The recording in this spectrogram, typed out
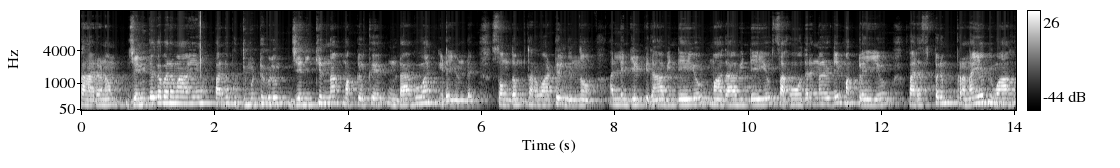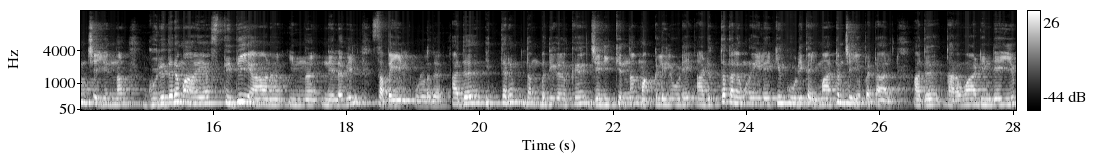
കാരണം ജനിതകപരമായ പല ബുദ്ധിമുട്ടുകളും ജനിക്കുന്ന മക്കൾക്ക് ഉണ്ടാകുവാൻ ഇടയുണ്ട്. സ്വന്തം തറവാട്ടിൽ നിന്നോ അല്ലെങ്കിൽ പിതാവിന്റെയോ മാതാവിന്റെയോ സഹോദരങ്ങളുടെ മക്കളെയോ പരസ്പരം പ്രണയവിവാഹം ചെയ്യുന്ന ഗുരുതരമായ സ്ഥിതിയാണ് ഇന്ന് നിലവിൽ സഭയിൽ ഉള്ളത്. അത് ഇത്തരം ദമ്പതികൾക്ക് ജനിക്കുന്ന മക്കളിലൂടെ അടുത്ത തലമുറയിലേക്കും കൂടി കൈമാറ്റം ചെയ്യപ്പെട്ടാൽ അത് തറവാടിന്റെയും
